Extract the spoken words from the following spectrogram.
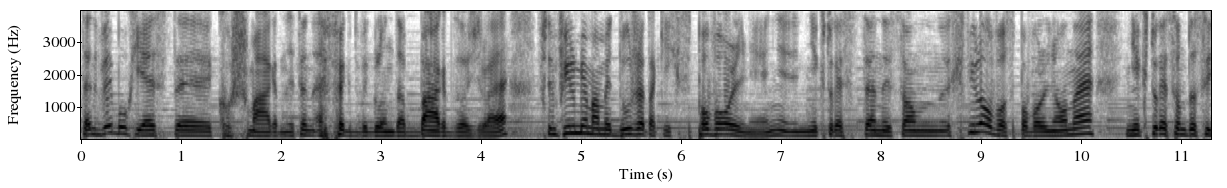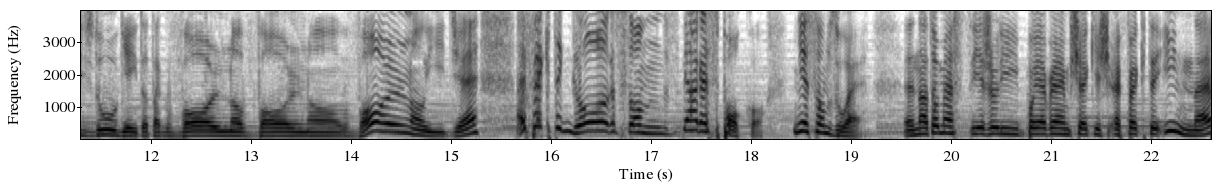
Ten wybuch jest e, koszmarny, ten efekt wygląda bardzo źle. W tym filmie mamy dużo takich spowolnień. Niektóre sceny są chwilowo spowolnione, niektóre są dosyć długie i to tak wolno, wolno, wolno idzie. Efekty gore są w miarę spoko, nie są złe. Natomiast jeżeli pojawiają się jakieś efekty inne,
